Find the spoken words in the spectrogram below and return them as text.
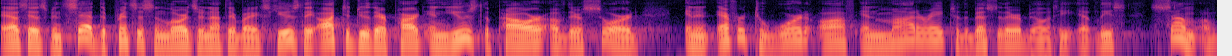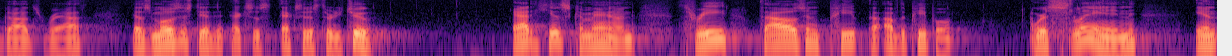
as has been said, the princes and lords are not thereby excused. They ought to do their part and use the power of their sword in an effort to ward off and moderate to the best of their ability at least some of God's wrath, as Moses did in Exodus 32. At his command, 3,000 uh, of the people were slain in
